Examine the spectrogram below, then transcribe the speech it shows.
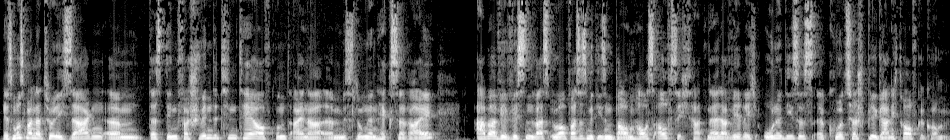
Jetzt muss man natürlich sagen, ähm, das Ding verschwindet hinterher aufgrund einer äh, misslungenen Hexerei aber wir wissen, was überhaupt, was es mit diesem Baumhaus auf sich hat. Ne? Da wäre ich ohne dieses äh, Kurzhörspiel gar nicht drauf gekommen.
